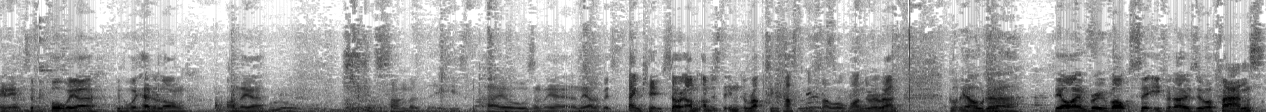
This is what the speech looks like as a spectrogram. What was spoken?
Anyway, so before we uh, before we head along on the uh, some of these, the pails and the uh, and the other bits. Thank you. Sorry, I'm, I'm just interrupting customers. I will wander around. Got the old uh, the Irn Bru Vault City for those who are fans.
